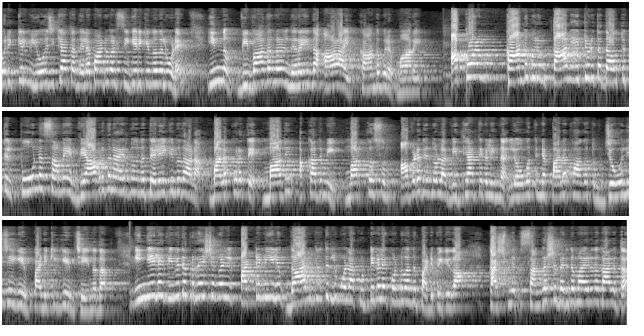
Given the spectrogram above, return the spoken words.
ഒരിക്കലും യോജിക്കാത്ത നിലപാടുകൾ സ്വീകരിക്കുന്നതിലൂടെ ഇന്നും വിവാദങ്ങളിൽ നിറയുന്ന ആളായി കാന്തപുരം മാറി. അപ്പോഴും കാന്തപുരം താൻ ഏറ്റെടുത്ത ദൗത്യത്തിൽ പൂർണ സമയം വ്യാപൃതനായിരുന്നു എന്ന് തെളിയിക്കുന്നതാണ്. മലപ്പുറത്തെ മാധ്യം അക്കാദമി മർക്കസും അവിടെ നിന്നുള്ള വിദ്യാർത്ഥികൾ ഇന്ന് ലോകത്തിന്റെ പല ഭാഗത്തും ജോലി ചെയ്യുകയും പഠിക്കുകയും ചെയ്യുന്നത്. ഇന്ത്യയിലെ വിവിധ പ്രദേശങ്ങളിൽ പട്ടിണിയിലും ദാരിദ്ര്യത്തിലുമുള്ള കുട്ടികളെ കൊണ്ടുവന്ന് പഠിപ്പിക്കുക. കശ്മീർ സംഘർഷഭരിതമായിരുന്ന കാലത്ത്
